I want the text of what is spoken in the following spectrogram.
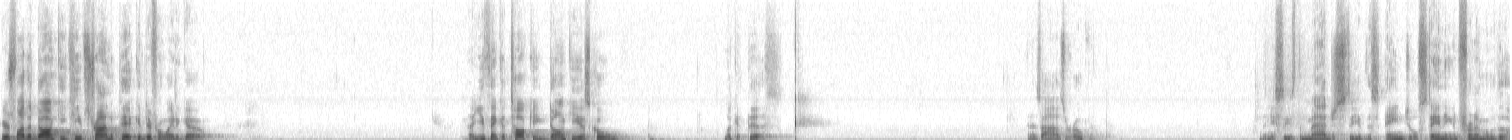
Here's why the donkey keeps trying to pick a different way to go. Now, you think a talking donkey is cool? Look at this. And his eyes are opened. And then he sees the majesty of this angel standing in front of him with a,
